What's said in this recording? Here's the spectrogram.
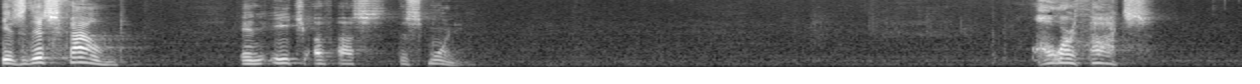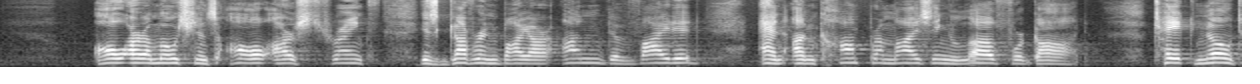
Is this found in each of us this morning? All our thoughts all our emotions, all our strength is governed by our undivided and uncompromising love for God. Take note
